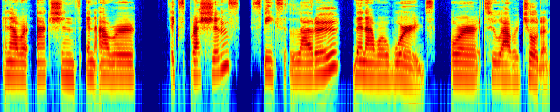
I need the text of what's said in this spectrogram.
and our actions and our expressions speaks louder than our words or to our children.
